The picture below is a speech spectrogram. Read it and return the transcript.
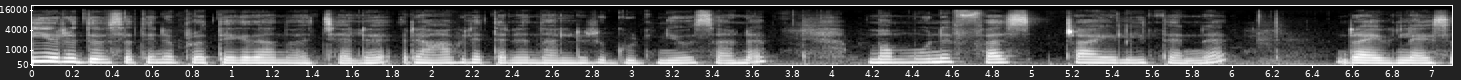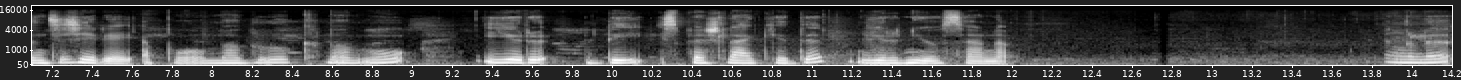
ഈ ഒരു ദിവസത്തിന്റെ പ്രത്യേകത എന്ന് വെച്ചാൽ രാവിലെ തന്നെ നല്ലൊരു ഗുഡ് ന്യൂസാണ് മമ്മൂന് ഫസ്റ്റ് ട്രയലിൽ തന്നെ ഡ്രൈവിംഗ് ലൈസൻസ് ശരിയായി. അപ്പോൾ മബ്രൂഖ് മമ്മു ഈ ഒരു ഡേ സ്പെഷ്യലാക്കിയത് ഈ ഒരു ന്യൂസാണ് ഞങ്ങൾ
